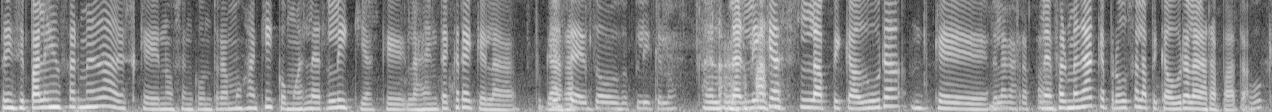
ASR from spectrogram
principales enfermedades que nos encontramos aquí, como es la erliquia, que la gente cree que la ¿Qué es garrap- eso? Explíquelo. la erliquia es la picadura que... De la garrapata. La enfermedad que produce la picadura de la garrapata. Ok.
